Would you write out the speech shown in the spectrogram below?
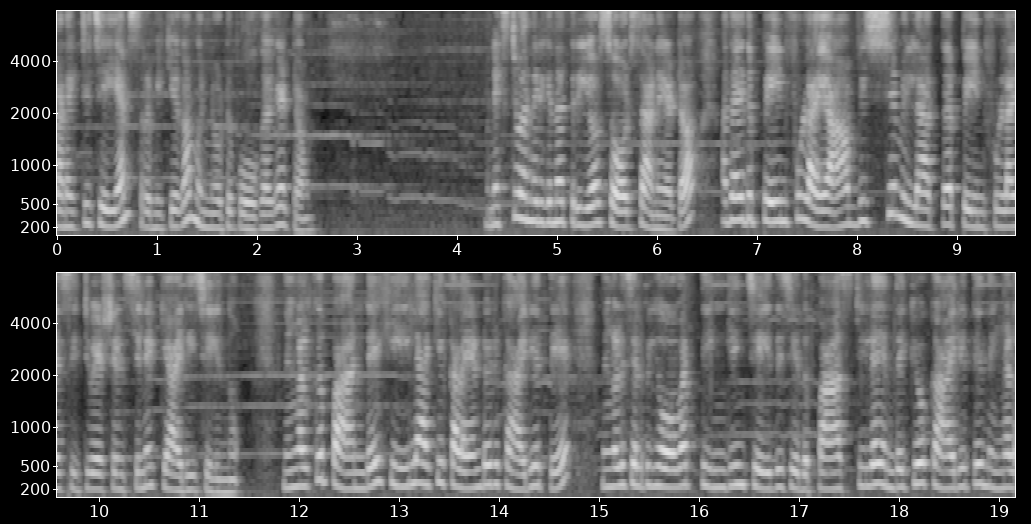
കണക്റ്റ് ചെയ്യാൻ ശ്രമിക്കുക മുന്നോട്ട് പോവുക കേട്ടോ. നെക്സ്റ്റ് വന്നിരിക്കുന്ന ത്രീ ഓഫ് സോഡ്സ് ആണ് കേട്ടോ. അതായത് പെയിൻഫുള്ളായ ആവശ്യമില്ലാത്ത പെയിൻഫുള്ളായ സിറ്റുവേഷൻസിനെ ക്യാരി ചെയ്യുന്നു. നിങ്ങൾക്ക് പാന്റെ ഹീലാക്കി കളയേണ്ട ഒരു കാര്യത്തെ നിങ്ങൾ ചിലപ്പോൾ ഓവർ തിങ്കിങ് ചെയ്ത് ചെയ്ത് പാസ്റ്റിലെ എന്തൊക്കെയോ കാര്യത്തെ നിങ്ങൾ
